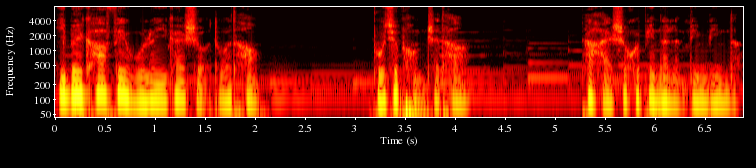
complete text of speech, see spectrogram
一杯咖啡无论一开始有多烫，不去捧着它，它还是会变得冷冰冰的。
